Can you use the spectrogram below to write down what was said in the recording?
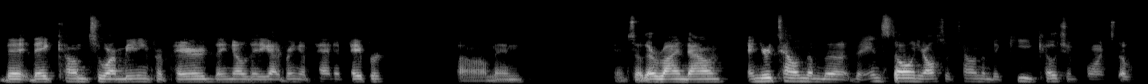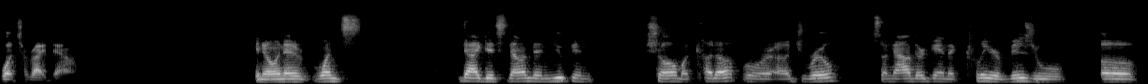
they they come to our meeting prepared. They know they got to bring a pen and paper, um, and and so they're writing down. And you're telling them the the install, and you're also telling them the key coaching points of what to write down. You know, and then once that gets done, then you can show them a cut up or a drill. So now they're getting a clear visual of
